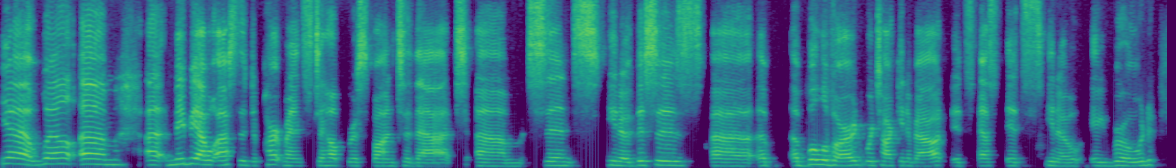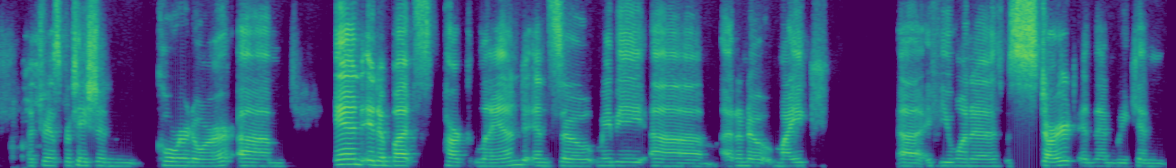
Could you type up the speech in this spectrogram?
Yeah, well, um, uh, maybe I will ask the departments to help respond to that. Um, since you know this is uh, a, a, boulevard we're talking about, it's it's you know a road, a transportation corridor, um, and it abuts park land, and so maybe um, I don't know, Mike uh, if you want to start, and then we can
